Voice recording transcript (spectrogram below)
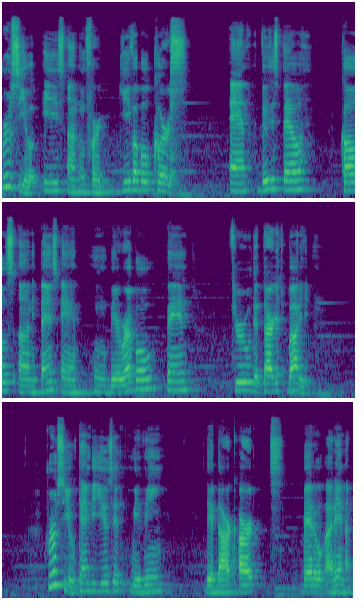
Crucio is an unforgivable curse, and this spell causes an intense and unbearable pain through the target body. Crucio can be used within the Dark Arts battle arena.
